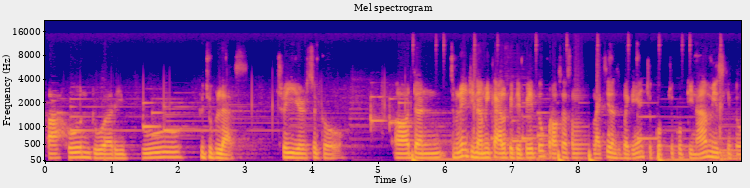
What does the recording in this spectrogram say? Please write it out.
tahun 2017, three years ago. Uh, dan sebenarnya dinamika LPDP itu proses seleksi dan sebagainya cukup cukup dinamis gitu.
